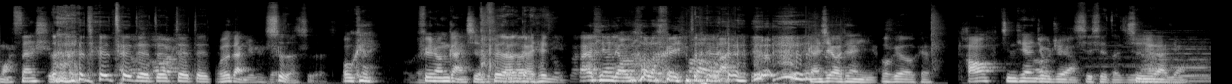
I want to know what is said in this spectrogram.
往三十。对对对对对对，我的感觉是是的，是的。OK，非常感谢，非常感谢你。白天聊到了黑傍晚，感谢姚天怡。OK OK，好，今天就这样，谢谢大家，谢谢大家。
